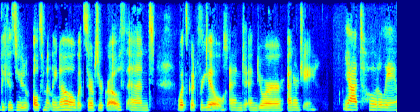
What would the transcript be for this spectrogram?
because you ultimately know what serves your growth and what's good for you and and your energy. Yeah, totally.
